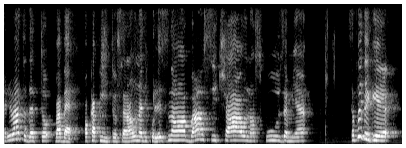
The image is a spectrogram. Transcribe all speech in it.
È arrivato e ho detto, vabbè, ho capito, sarà una di quelle snob, ah sì, ciao, no, scusami, eh. Sapete che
